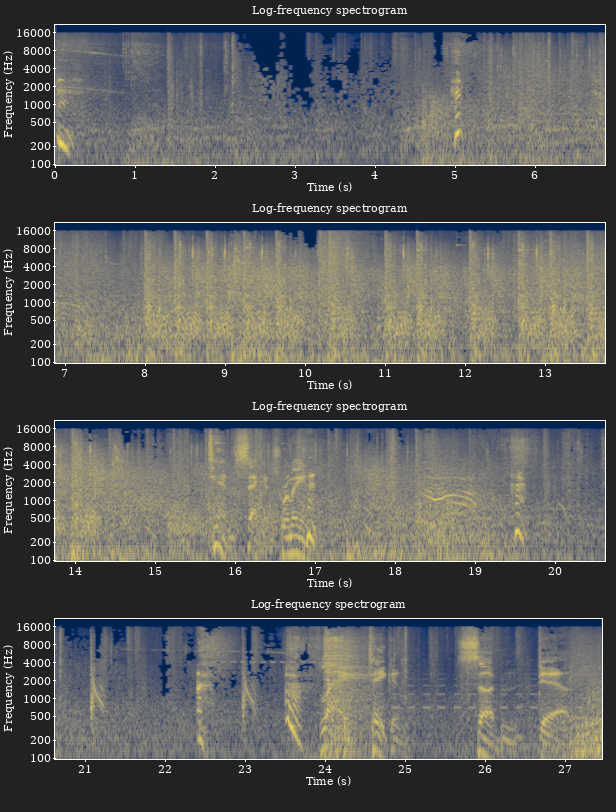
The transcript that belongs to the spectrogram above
Ten seconds remaining. Flag taken. Sudden death.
